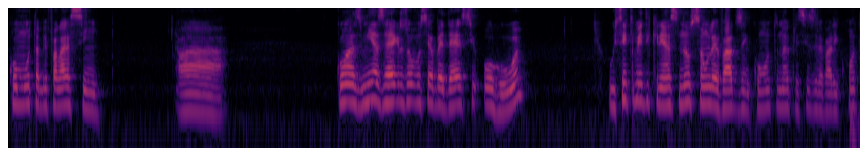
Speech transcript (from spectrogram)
comum também falar é assim, ah, com as minhas regras ou você obedece ou rua, os sentimentos de criança não são levados em conta, não é preciso levar em conta.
